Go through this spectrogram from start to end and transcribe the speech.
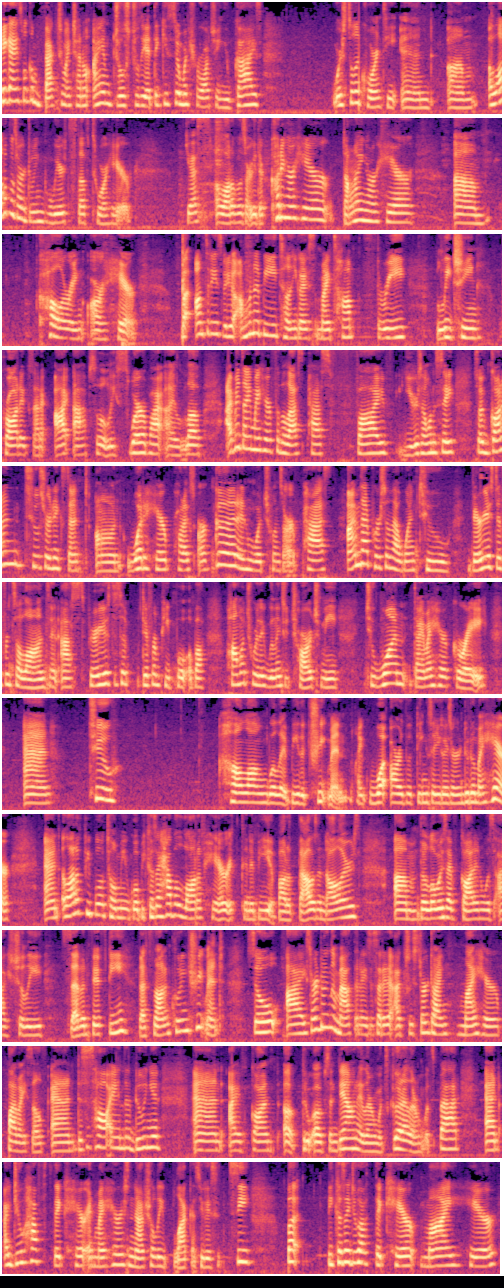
Hey guys, welcome back to my channel. I am Jewels Julliet. Thank you so much for watching. You guys, we're still in quarantine and um, a lot of us are doing weird stuff to our hair. Yes, a lot of us are either cutting our hair, dyeing our hair, um, coloring our hair. But on today's video, I'm going to be telling you guys my top three bleaching products that I absolutely swear by, I love. I've been dyeing my hair for the last past five years I want to say. So I've gotten to a certain extent on what hair products are good and which ones are past. I'm that person that went to various different salons and asked various different people about how much were they willing to charge me to one dye my hair gray and two how long will it be the treatment? Like what are the things that you guys are gonna do to my hair and a lot of people have told me, well, because I have a lot of hair, it's going to be about a thousand dollars. Um, the lowest I've gotten was actually 750 that's not including treatment. So I started doing the math and I decided to actually start dyeing my hair by myself. And this is how I ended up doing it. And I've gone up through ups and down. I learned what's good I learned what's bad. And I do have thick hair and my hair is naturally black as you guys can see. But because I do have thick hair my hair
